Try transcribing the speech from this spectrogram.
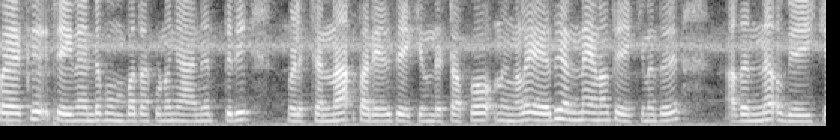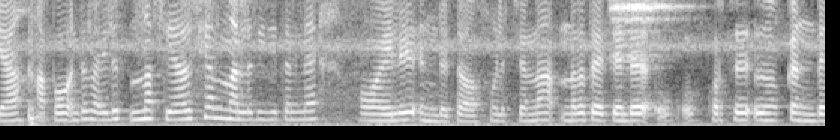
പാക്ക് ചെയ്യുന്നതിന്റെ മുമ്പ് അതാക്കണം ഞാൻ ഇത്തിരി വെളിച്ചെണ്ണ തലയിൽ തേക്കുന്നുണ്ട് കേട്ടോ അപ്പോൾ നിങ്ങൾ ഏത് എണ്ണയാണോ തേക്കുന്നത് അതന്നെ ഉപയോഗിക്കുക അപ്പോൾ എന്റെ കയ്യിൽ ഇന്ന് അത്യാവശ്യം നല്ല രീതിയിൽ തന്നെ ഓയിൽ ഉണ്ട് കേട്ടോ വെളിച്ചെണ്ണ ഇന്നലെ തേച്ചതിന്റെ കുറച്ച് ഒക്കെ ഉണ്ട്.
